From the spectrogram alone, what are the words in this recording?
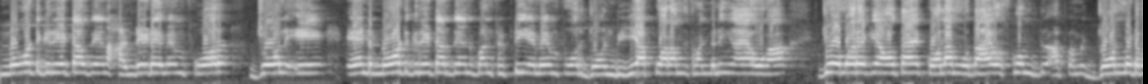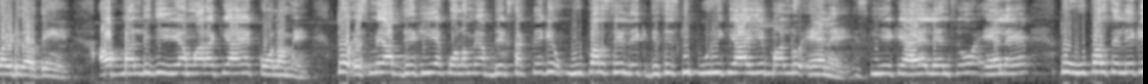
not greater than 100 mm for zone A and not greater than 150 mm for zone B ये आपको आराम से समझ में नहीं आया होगा। जो हमारा क्या होता है कॉलम होता है, उसको हम जोन में डिवाइड करते हैं। आप मान लीजिए ये हमारा क्या है कॉलम है। तो इसमें आप देखिए कॉलम में आप देख सकते हैं कि ऊपर से लेके जैसे इसकी पूरी क्या है, ये मान लो एल है। इसकी ये क्या है लेंथ एल है तो ऊपर से लेके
